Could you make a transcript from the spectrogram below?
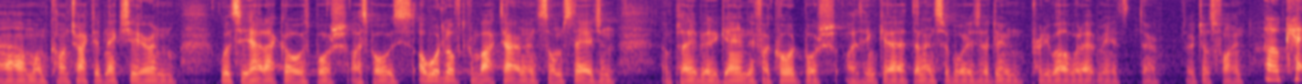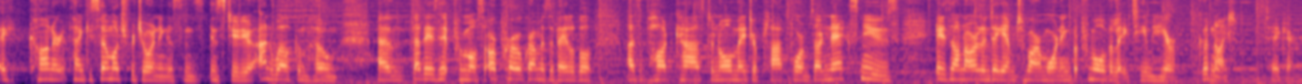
Um, I'm contracted next year, and we'll see how that goes. But I suppose I would love to come back to Ireland at some stage and, and play a bit again if I could. But I think uh, the Leinster boys are doing pretty well without me. It's, they're they're just fine. Okay, Connor, thank you so much for joining us in, in studio and welcome home. Um, that is it from us. Our programme is available as a podcast on all major platforms. Our next news is on Ireland AM tomorrow morning, but from all the late team here, good night. Take care.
